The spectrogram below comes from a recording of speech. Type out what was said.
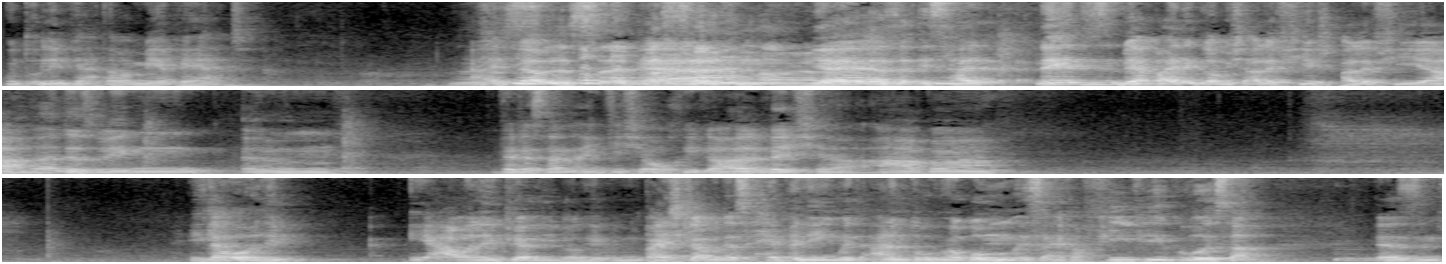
Und Olympia hat aber mehr Wert. Ja, also, das ist etwas ja, seltener. Ja, ja, ja ist halt. Naja, die sind ja beide, glaube ich, alle vier, alle vier Jahre. Deswegen ähm, wäre das dann eigentlich auch egal, welche. Aber ich glaube, Olymp ja, Olympia lieber gewinnen, weil ich glaube, das Happening mit allem drumherum ist einfach viel, viel größer. Da sind,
